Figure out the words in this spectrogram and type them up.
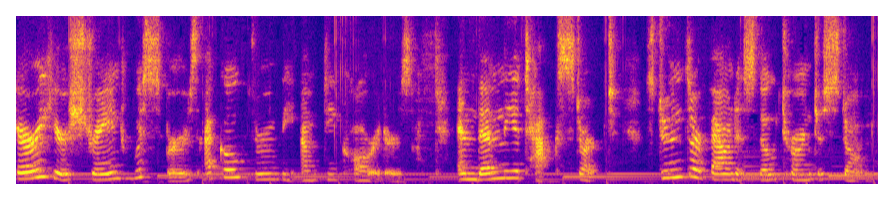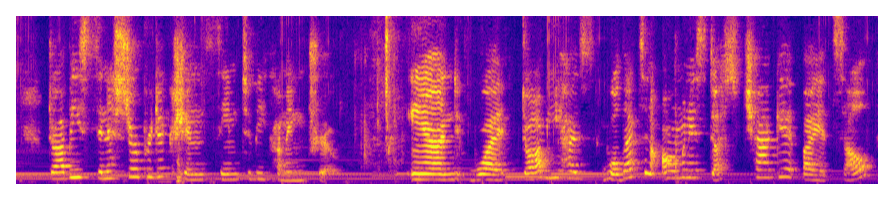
Harry hears strange whispers echo through the empty corridors, and then the attacks start. Students are found as though turned to stone. Dobby's sinister predictions seem to be coming true. And what Dobby has, well, that's an ominous dust jacket by itself,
